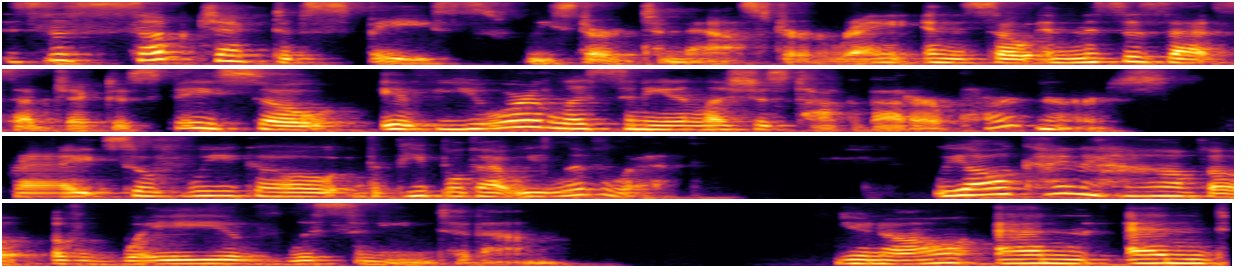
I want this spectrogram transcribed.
it's a subjective space we start to master right? And so and this is that subjective space. So if you're listening and let's just talk about our partners right? So if we go the people that we live with we all kind of have a, a way of listening to them you know? And and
